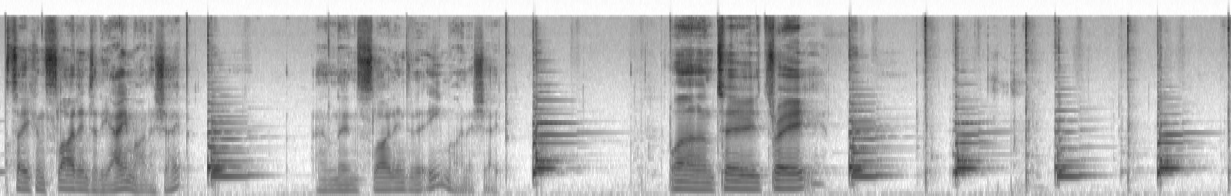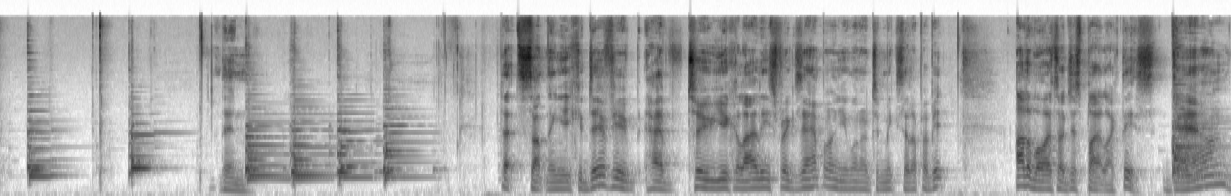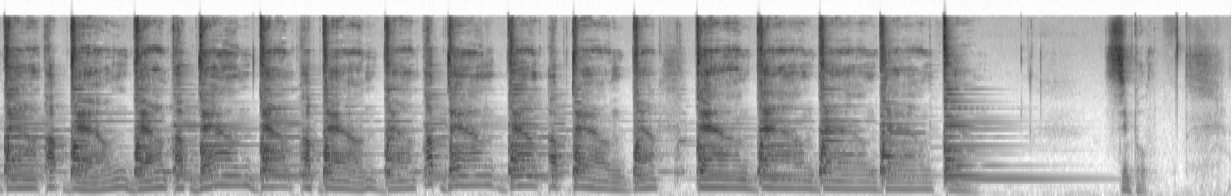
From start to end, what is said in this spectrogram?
So you can slide into the A minor shape and then slide into the E minor shape. One, two, three. Then That's something you could do if you have two ukuleles, for example, and you wanted to mix it up a bit. Otherwise, I just play it like this. Down, down, up, down, down, up, down, down, up, down,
